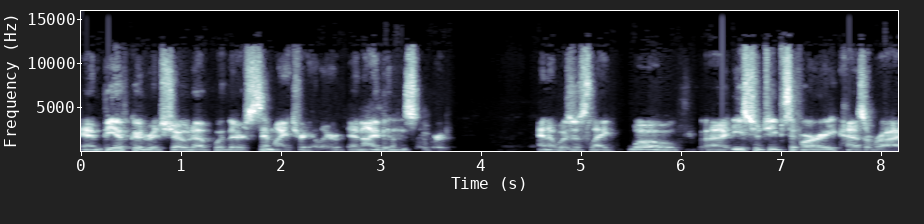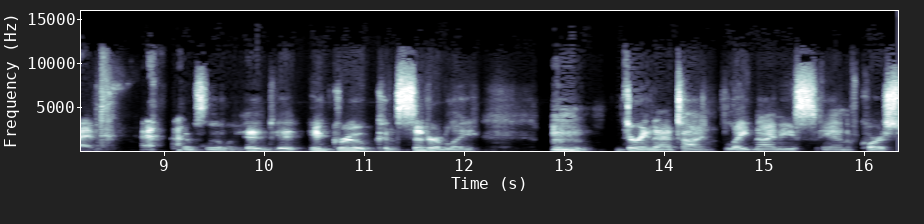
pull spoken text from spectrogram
And BF Goodrich showed up with their semi trailer, and Ivan Stewart. And it was just like, whoa, uh, Easter Jeep Safari has arrived. Absolutely. It, it, it grew considerably during that time, late 90s, and of course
